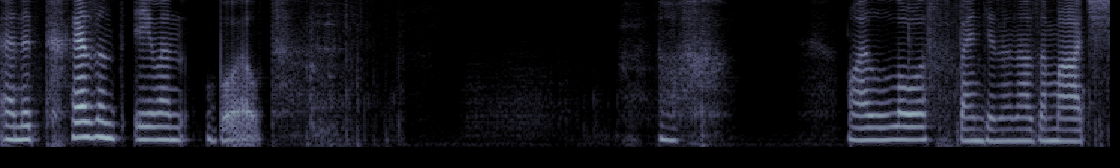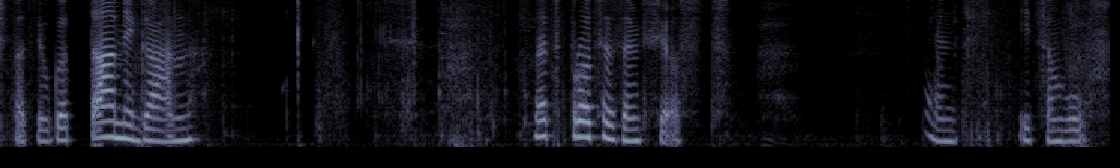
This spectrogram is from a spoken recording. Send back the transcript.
and it hasn't even boiled. Ugh. I lost spending another match, but we've got ptarmigan. Let's process them first. And eat some wolf.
